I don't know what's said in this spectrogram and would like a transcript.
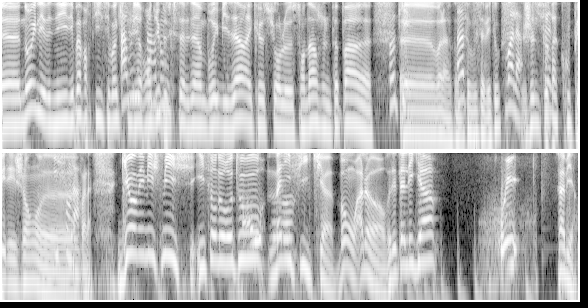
euh, Non, il est, il est pas parti. C'est moi qui Ah l'ai oui, rendu pardon. parce que ça faisait un bruit bizarre et que sur le standard, je ne peux pas. euh, euh, voilà, comme Hop. ça vous savez tout. Voilà. Je ne peux Je- pas couper les gens. euh, Ils sont là. Voilà. Guillaume et Mich Mich, ils sont de retour. Magnifique. Bon, alors, vous êtes là les gars Oui. Très bien.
